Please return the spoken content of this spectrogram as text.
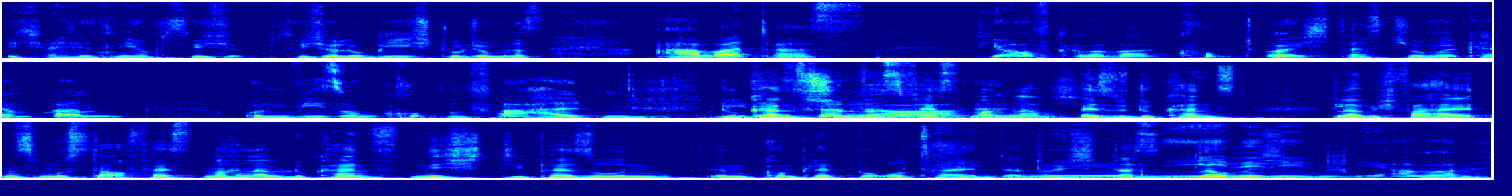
Ich weiß jetzt nicht, ob es Psych Psychologiestudium ist, aber dass die Aufgabe war, guckt euch das Dschungelcamp an und wie so ein Gruppenverhalten. Du kannst schon was festmachen, ab- also du kannst, glaube ich, Verhaltensmuster auch festmachen, aber du kannst nicht die Person im komplett beurteilen dadurch. Nee. das Nee, glaube nee, ich. nee, nee, nee, aber Mhm.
